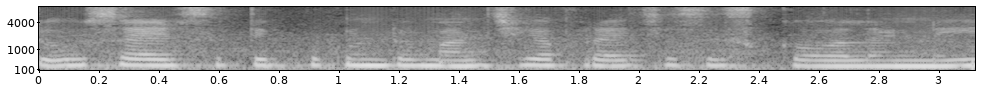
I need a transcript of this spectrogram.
టూ సైడ్స్ తిప్పుకుంటూ మంచిగా ఫ్రై చేసేసుకోవాలండి.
